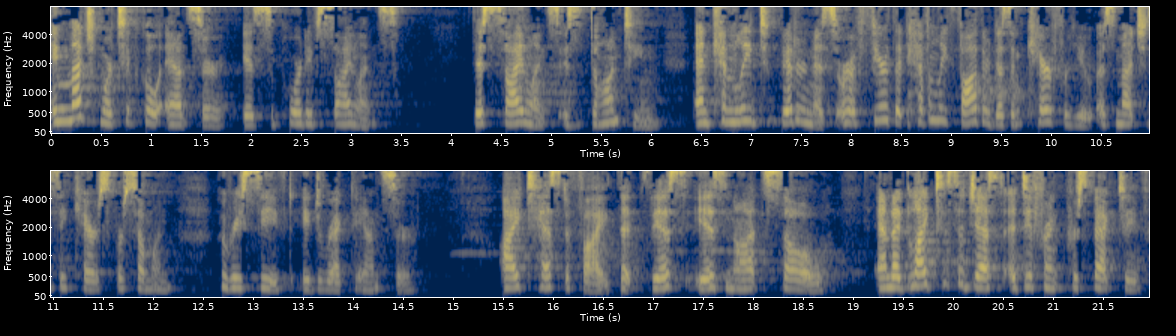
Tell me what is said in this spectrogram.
A much more typical answer is supportive silence. This silence is daunting and can lead to bitterness or a fear that Heavenly Father doesn't care for you as much as He cares for someone who received a direct answer. I testify that this is not so. And I'd like to suggest a different perspective.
